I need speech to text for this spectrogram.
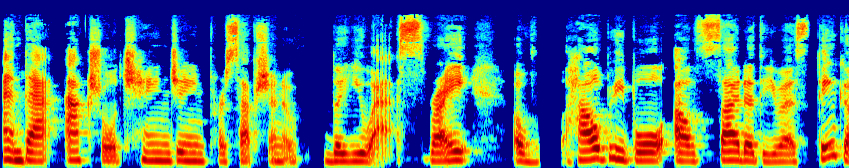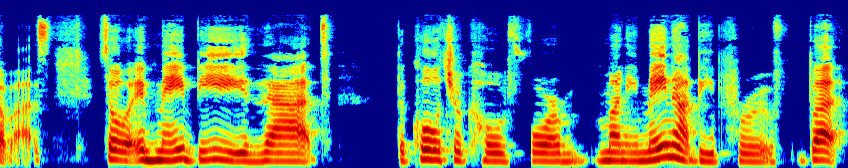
and that actual changing perception of the US, right? Of how people outside of the US think of us. So it may be that the culture code for money may not be proof, but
